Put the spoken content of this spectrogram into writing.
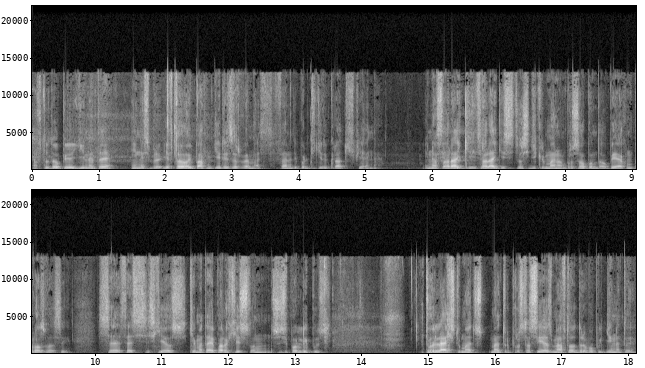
αυτό το οποίο γίνεται είναι συμπρο... Γι' αυτό υπάρχουν και οι reserve Φαίνεται η πολιτική του κράτους ποια είναι. Είναι ο θωράκι, η θωράκιση των συγκεκριμένων προσώπων τα οποία έχουν πρόσβαση σε θέσεις ισχύως και μετά η παροχή στον, στους υπολείπους του ελάχιστου μέτρου, μέτρου προστασίας με αυτόν τον τρόπο που γίνεται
